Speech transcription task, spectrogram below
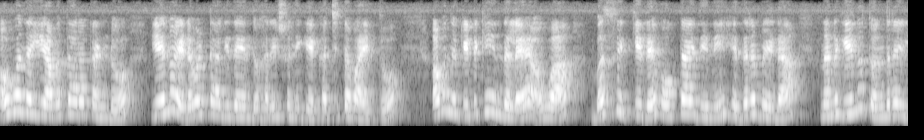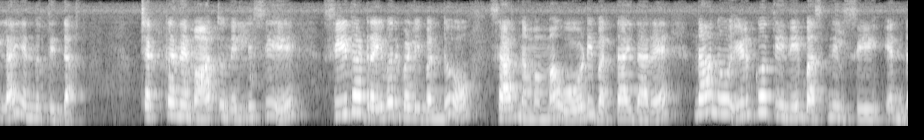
ಅವ್ವನ ಈ ಅವತಾರ ಕಂಡು ಏನೋ ಎಡವಟ್ಟಾಗಿದೆ ಎಂದು ಹರೀಶನಿಗೆ ಖಚಿತವಾಯಿತು. ಅವನು ಕಿಟಕಿಯಿಂದಲೇ, ಅವ್ವ, ಬಸ್ ಸಿಕ್ಕಿದೆ, ಹೋಗ್ತಾ ಇದ್ದೀನಿ, ಹೆದರಬೇಡ, ನನಗೇನು ತೊಂದರೆ ಇಲ್ಲ, ಎನ್ನುತ್ತಿದ್ದ. ಚಕ್ಕನೆ ಮಾತು ನಿಲ್ಲಿಸಿ ಸೀದಾ ಡ್ರೈವರ್ ಬಳಿ ಬಂದು, ಸಾರ್, ನಮ್ಮಮ್ಮ ಓಡಿ ಬರ್ತಾ ಇದ್ದಾರೆ. ನಾನು ಇಳ್ಕೋತೀನಿ, ಬಸ್ ನಿಲ್ಲಿಸಿ ಎಂದ.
